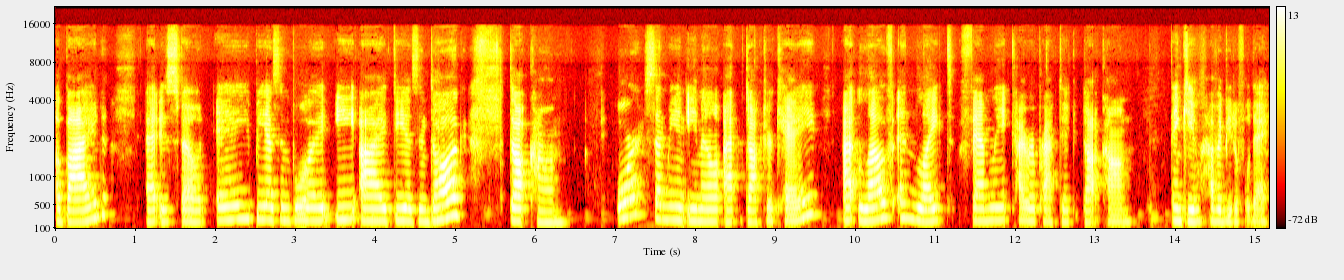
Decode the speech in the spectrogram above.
abeid, that is spelled A, B as in boy, E, I, D as in dog, dot com. Or send me an email at drk at loveandlightfamilychiropractic.com. Thank you. Have a beautiful day.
